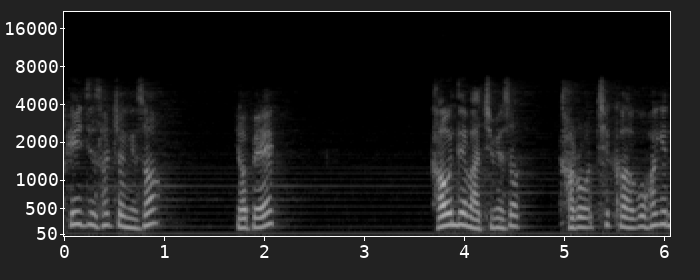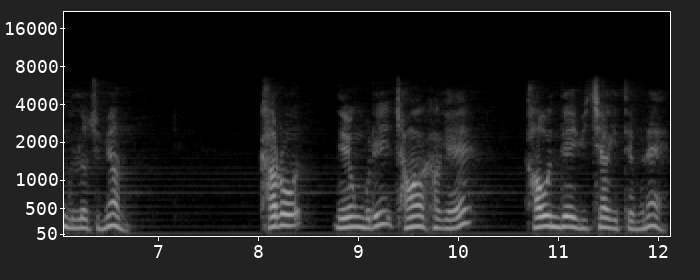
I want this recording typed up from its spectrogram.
페이지 설정에서 여백 가운데 맞춤해서 가로 체크하고 확인 눌러주면 가로 내용물이 정확하게 가운데에 위치하기 때문에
